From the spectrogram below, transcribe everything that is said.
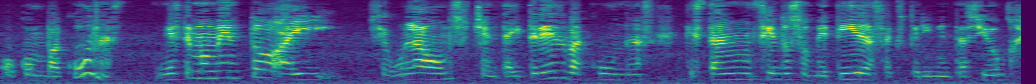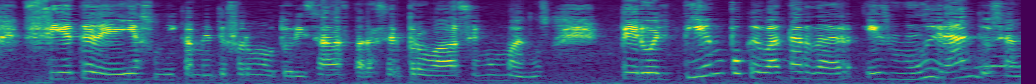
o con vacunas. En este momento hay según la OMS, 83 vacunas que están siendo sometidas a experimentación, siete de ellas únicamente fueron autorizadas para ser probadas en humanos, pero el tiempo que va a tardar es muy grande, o sea,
